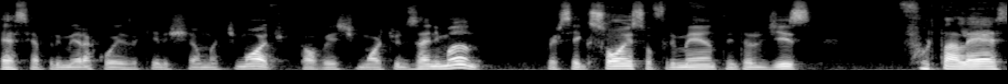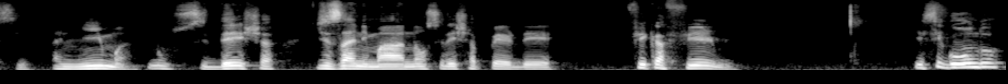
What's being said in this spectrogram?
Essa é a primeira coisa que ele chama Timóteo. Talvez Timóteo desanimando. Perseguições, sofrimento. Então ele diz: fortalece, anima, não se deixa desanimar, não se deixa perder. Fica firme, e segundo,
